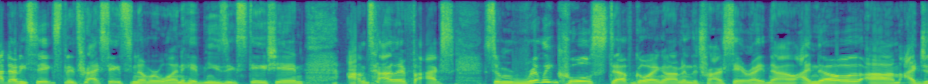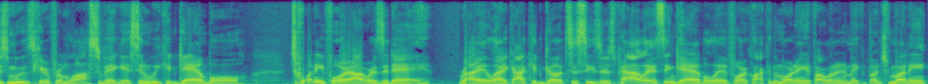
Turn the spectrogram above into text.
Hot 96, the Tri State's number one hit music station. I'm Tyler Fox. Some really cool stuff going on in the Tri State right now. I know um, I just moved here from Las Vegas and we could gamble 24 hours a day. Right, like I could go to Caesar's Palace and gamble at four o'clock in the morning if I wanted to make a bunch of money.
